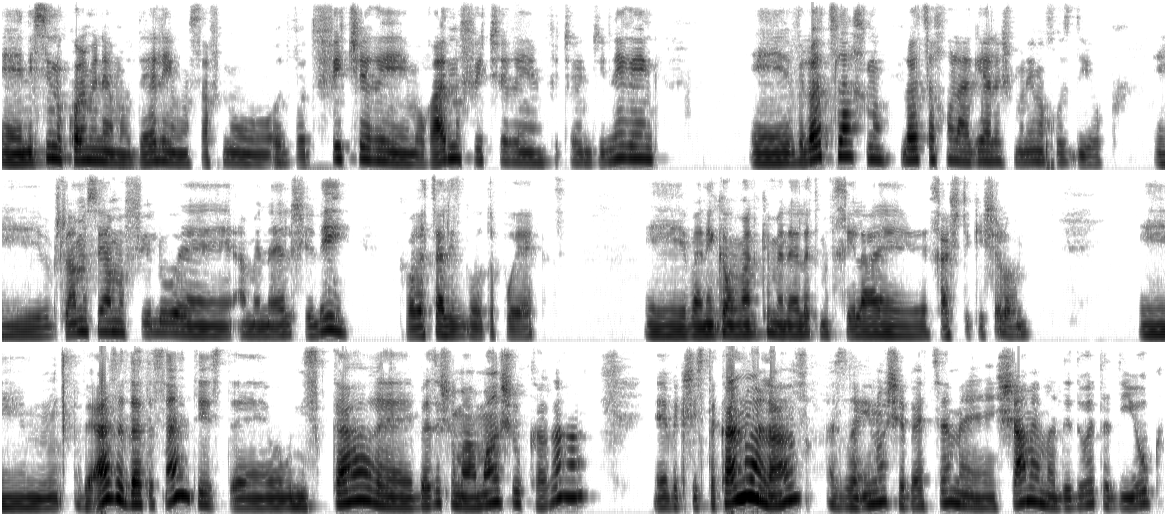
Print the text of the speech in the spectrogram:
Uh, ניסינו כל מיני מודלים, הוספנו עוד ועוד פיצ'רים, הורדנו פיצ'רים, feature engineering, אה, ולא הצלחנו, לא הצלחנו להגיע ל-80% דיוק. אה, ובשלב מסוים אפילו אה, המנהל שלי כבר רצה לסגור את הפרויקט. ואני כמובן כמנהלת מתחילה חשתי כישלון. ואז הדאטה סיינטיסט, הוא נזכר באיזשהו מאמר שהוא קרא, וכשהסתכלנו עליו, אז ראינו שבעצם שם הם מדדו את הדיוק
